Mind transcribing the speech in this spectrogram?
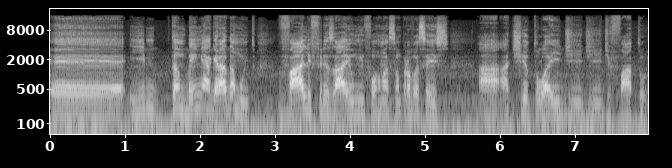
é, e também me agrada muito. Vale frisar aí uma informação para vocês a, a, título aí de, de, de fato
